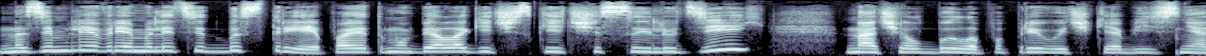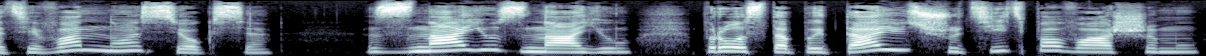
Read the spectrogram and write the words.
На Земле время летит быстрее, поэтому биологические часы людей, начал было по привычке объяснять Иван, но осекся. Знаю, знаю, просто пытаюсь шутить по-вашему,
